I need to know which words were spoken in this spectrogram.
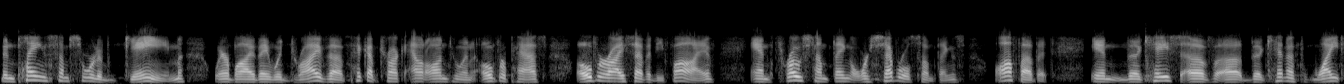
been playing some sort of game whereby they would drive a pickup truck out onto an overpass over I 75 and throw something or several somethings off of it. In the case of uh, the Kenneth White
